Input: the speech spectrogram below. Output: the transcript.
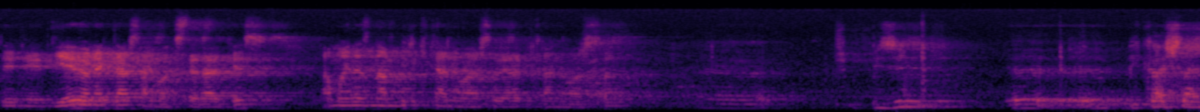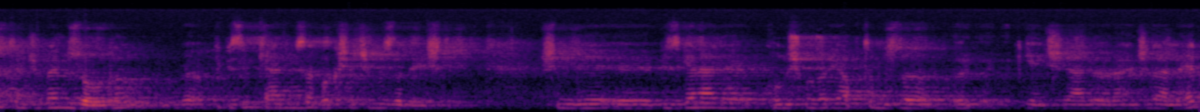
de- de- diye örnekler saymak ister herkes. Ama en azından bir iki tane varsa veya bir tane varsa Bizim e, birkaç tane tecrübemiz oldu ve bizim kendimize bakış açımız da değişti. Şimdi e, biz genelde konuşmaları yaptığımızda gençlerle, öğrencilerle hep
